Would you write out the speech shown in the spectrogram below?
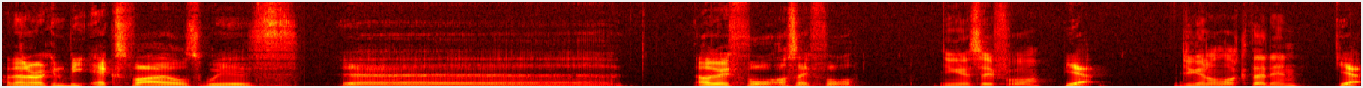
And then I reckon it'd be X Files with. Uh, I'll go four. I'll say four. You gonna say 4? Yeah. You gonna lock that in? Yeah.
